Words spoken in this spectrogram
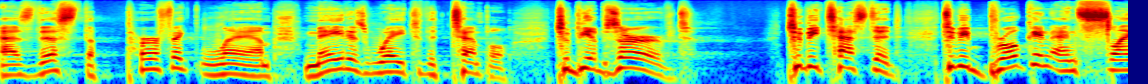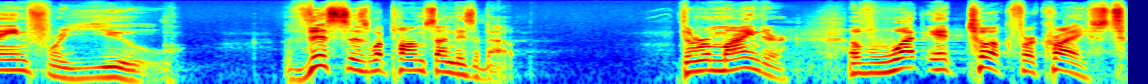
As this, the perfect lamb made his way to the temple to be observed, to be tested, to be broken and slain for you. This is what Palm Sunday is about. The reminder of what it took for Christ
